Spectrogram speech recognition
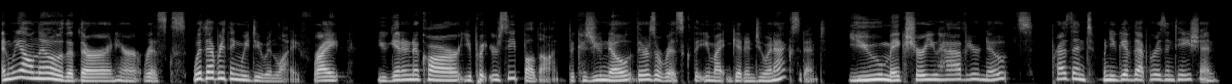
And we all know that there are inherent risks with everything we do in life, right? You get in a car, you put your seatbelt on because you know there's a risk that you might get into an accident. You make sure you have your notes present when you give that presentation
